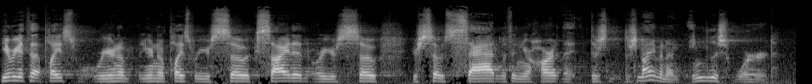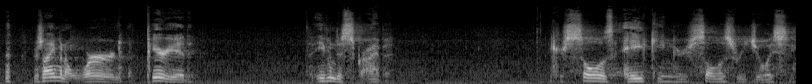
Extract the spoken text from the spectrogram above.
You ever get to that place where you're in a, you're in a place where you're so excited or you're so, you're so sad within your heart that there's, there's not even an English word, there's not even a word, period, to even describe it? Like your soul is aching or your soul is rejoicing.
